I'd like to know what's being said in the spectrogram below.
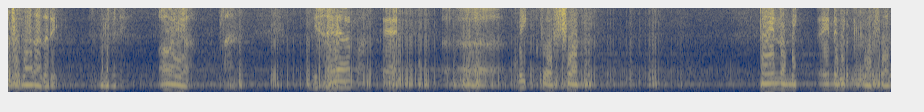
Sampai mana tadi? Sebelum ini? Oh ya ini saya pakai eh, mikrofon dynamic dynamic mikrofon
